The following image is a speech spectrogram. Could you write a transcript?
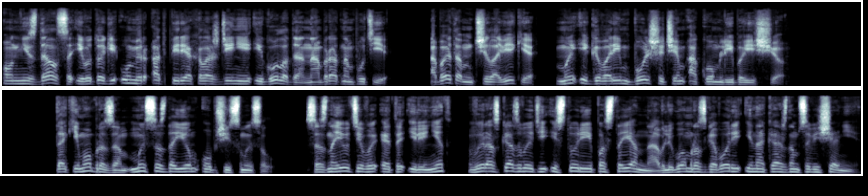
Он не сдался и в итоге умер от переохлаждения и голода на обратном пути. Об этом человеке мы и говорим больше, чем о ком-либо еще. Таким образом, мы создаем общий смысл. Сознаете вы это или нет, вы рассказываете истории постоянно, в любом разговоре и на каждом совещании.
